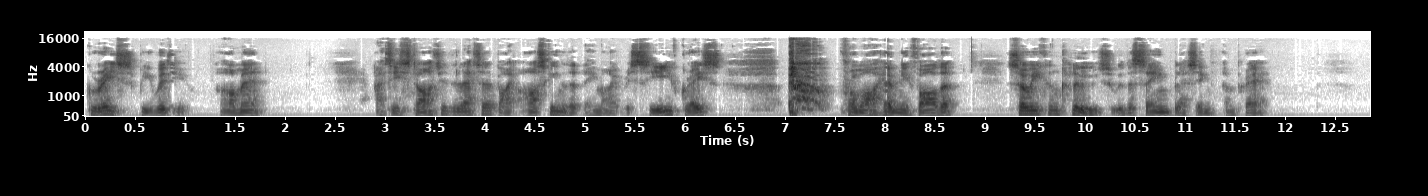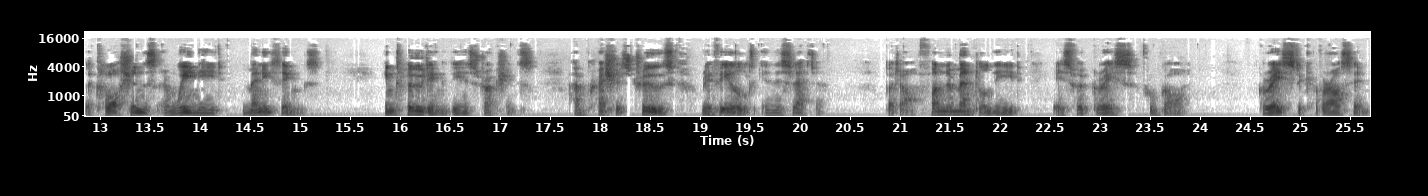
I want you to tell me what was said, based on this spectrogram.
Grace be with you. Amen. As he started the letter by asking that they might receive grace from our Heavenly Father, so he concludes with the same blessing and prayer. The Colossians and we need many things, including the instructions and precious truths revealed in this letter. But our fundamental need is for grace from God, grace to cover our sin,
